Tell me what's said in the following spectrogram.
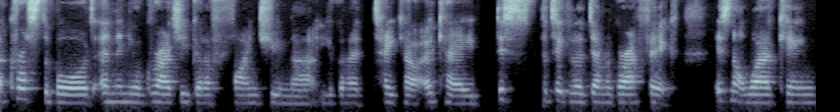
across the board and then you're gradually going to fine tune that. You're going to take out, okay, this particular demographic is not working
